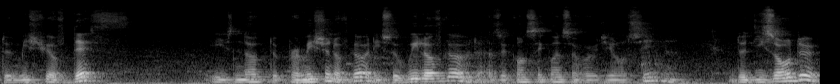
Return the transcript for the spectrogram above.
the mystery of death is not the permission of God, it's the will of God as a consequence of original sin. The disorder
